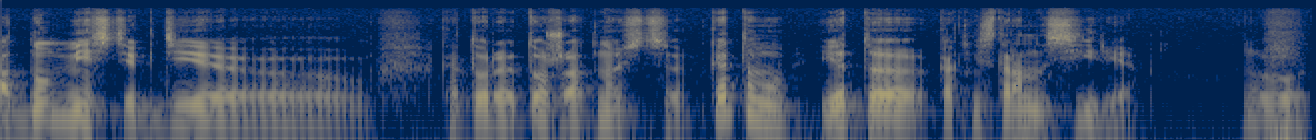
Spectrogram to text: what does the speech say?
одном месте, где, э, которое тоже относится к этому, и это, как ни странно, Сирия. Вот.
